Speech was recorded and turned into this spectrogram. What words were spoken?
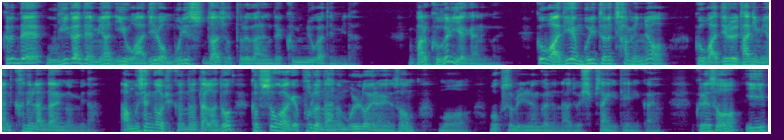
그런데 우기가 되면 이 와디로 물이 쏟아져 들어가는데 급류가 됩니다. 바로 그걸 이야기하는 거예요. 그 와디에 물이 들어차면요. 그 와디를 다니면 큰일 난다는 겁니다. 아무 생각 없이 건너다가도 급속하게 불어나는 물로 인해서 뭐 목숨을 잃는 것은 아주 십상이 되니까요. 그래서 이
